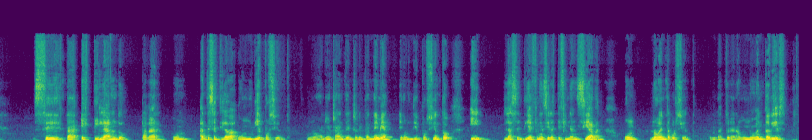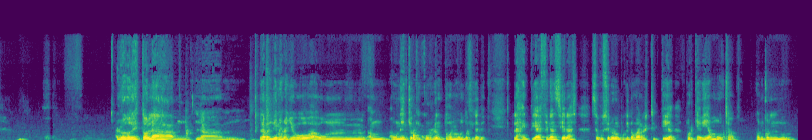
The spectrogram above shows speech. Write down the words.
se está estilando pagar un antes se estilaba un 10%. Unos años antes de entrar en pandemia era un 10% y las entidades financieras te financiaban un 90%. Por lo tanto, era un 90-10. Luego de esto, la, la, pandemia nos llevó a un, a, un, hecho que ocurrió en todo el mundo, fíjate. Las entidades financieras se pusieron un poquito más restrictivas porque había mucho, con, con,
